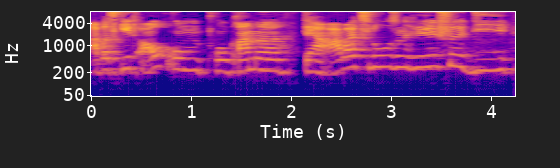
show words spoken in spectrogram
Aber es geht auch um Programme der Arbeitslosenhilfe, die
